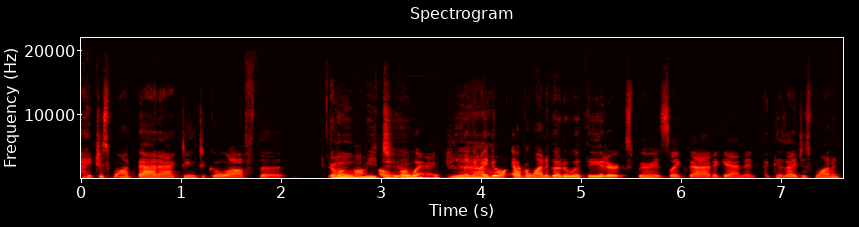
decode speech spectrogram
I just want bad acting to go off the Oh, uh, me too. Away. Yeah. Like I don't ever want to go to a theater experience like that again, because I just want to.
